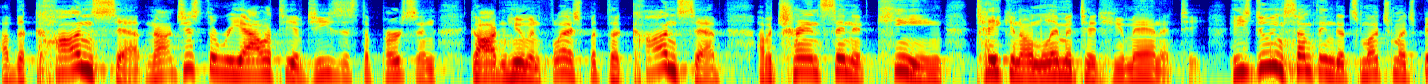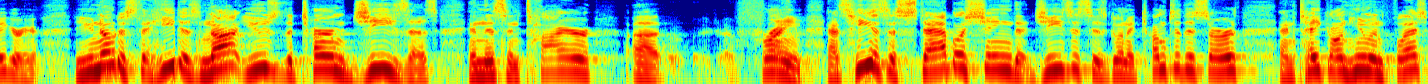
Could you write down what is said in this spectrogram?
of the concept, not just the reality of Jesus, the person, God in human flesh, but the concept of a transcendent king taking on limited humanity. He's doing something that's much, much bigger here. You notice that he does not use the term Jesus in this entire uh, frame. As he is establishing that Jesus is going to come to this earth and take on human flesh.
